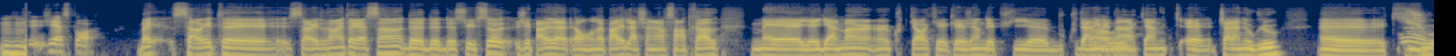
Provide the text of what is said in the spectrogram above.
Mm-hmm. J'ai espoir. Ben, ça va être, euh, ça va être vraiment intéressant de, de, suivre ça. J'ai parlé, on a parlé de la charnière centrale, mais euh, il y a également un, coup de cœur que, que j'aime depuis euh, beaucoup d'années ah maintenant à Cannes, Chalanoglu. Euh, qui joue,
